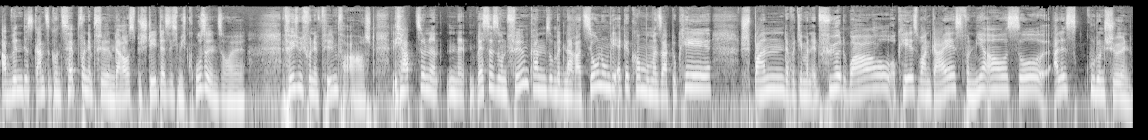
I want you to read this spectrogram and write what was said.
aber wenn das ganze Konzept von dem Film daraus besteht, dass ich mich gruseln soll, dann fühle ich mich von dem Film verarscht. Ich habe so eine, eine, weißt du, so ein Film kann so mit Narration um die Ecke kommen, wo man sagt, okay, spannend, da wird jemand entführt, wow, okay, es war ein Geist von mir aus, so, alles gut und schön.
